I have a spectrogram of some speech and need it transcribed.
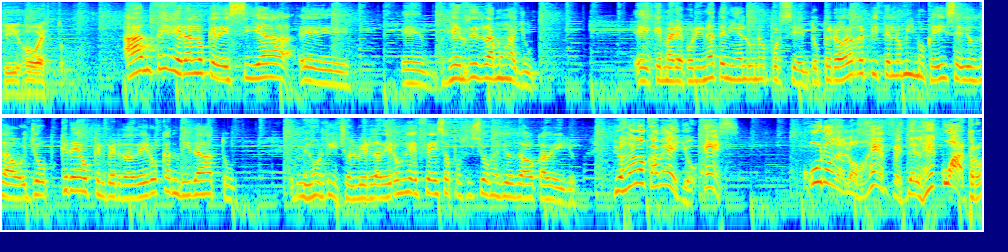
dijo esto. Antes era lo que decía eh, eh, Henry Ramos Ayú, eh, que María Corina tenía el 1%, pero ahora repiten lo mismo que dice Diosdado. Yo creo que el verdadero candidato, mejor dicho, el verdadero jefe de esa oposición es Diosdado Cabello. Diosdado Cabello es uno de los jefes del G4.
